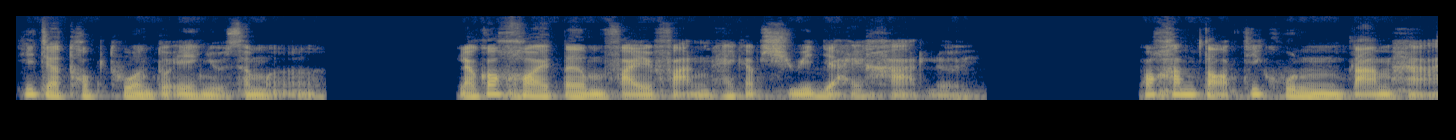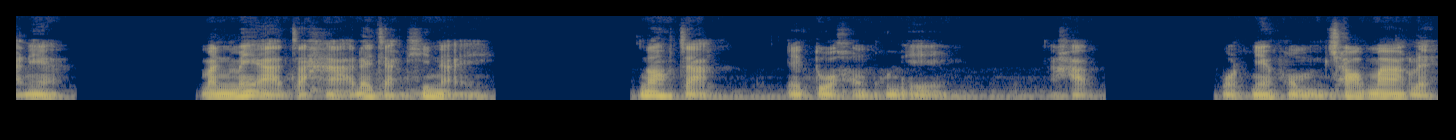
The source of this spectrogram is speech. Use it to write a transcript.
ที่จะทบทวนตัวเองอยู่เสมอ แล้วก็คอยเติมไฟฝันให้กับชีวิตอย่าให้ขาดเลย เพราะคำตอบที่คุณตามหาเนี่ย มันไม่อาจจะหาได้จากที่ไหน นอกจากในตัวของคุณเองนะครับบทนี้ผมชอบมากเลย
